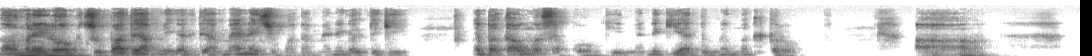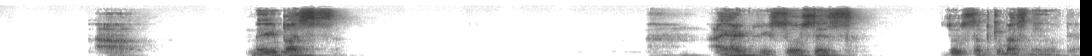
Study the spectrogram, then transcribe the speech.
Normally लोग छुपाते हैं अपनी गलतियाँ मैं नहीं छुपाता मैंने गलती की मैं बताऊँगा सबको कि मैंने किया तुमने मत करो आ, आ, मेरे पास आई हैड रिसोर्सेस जो सबके पास नहीं होते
